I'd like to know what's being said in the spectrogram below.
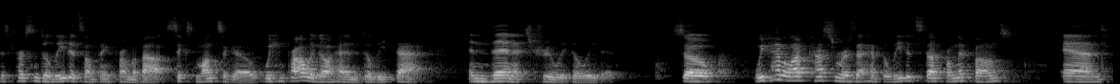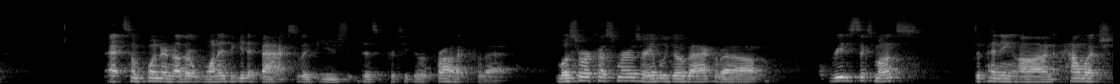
this person deleted something from about six months ago. We can probably go ahead and delete that. And then it's truly deleted. So we've had a lot of customers that have deleted stuff from their phones and at some point or another wanted to get it back, so they've used this particular product for that. Most of our customers are able to go back about three to six months, depending on how much,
